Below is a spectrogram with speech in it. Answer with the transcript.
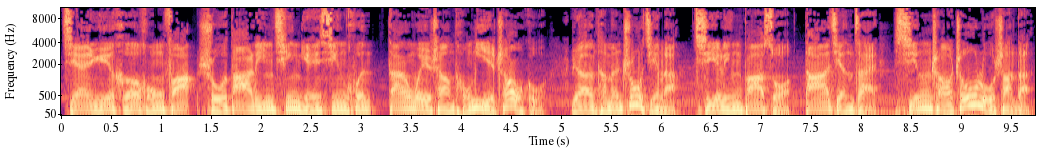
鉴于何鸿发属大龄青年新婚，单位上同意照顾，让他们住进了七零八所搭建在新赵州路上的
